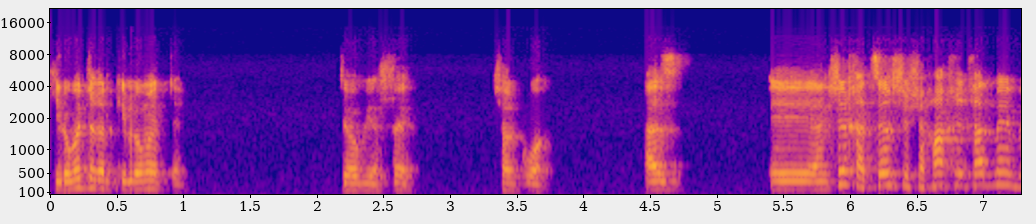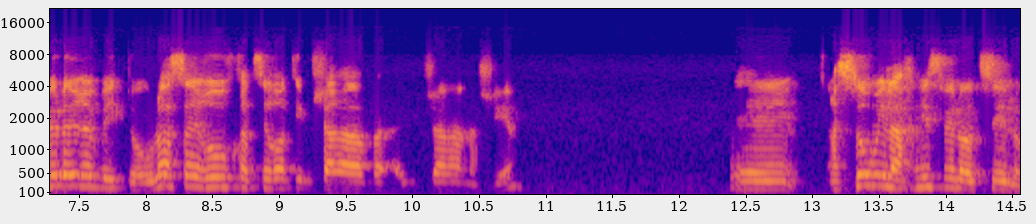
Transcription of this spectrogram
קילומטר על קילומטר. טוב, יפה. יישר כוח. אז אנשי חצר ששכח אחד מהם ולא עירב ביתו, הוא לא עשה עירוב חצרות עם שאר האנשים. אה, אסור מלהכניס ולהוציא לו.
